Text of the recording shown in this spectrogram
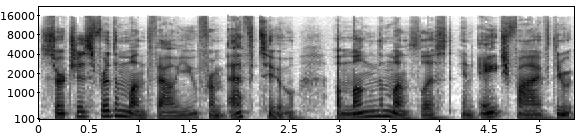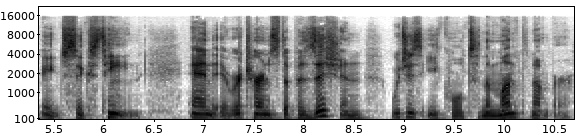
searches for the month value from F2 among the month list in H5 through H16, and it returns the position which is equal to the month number.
